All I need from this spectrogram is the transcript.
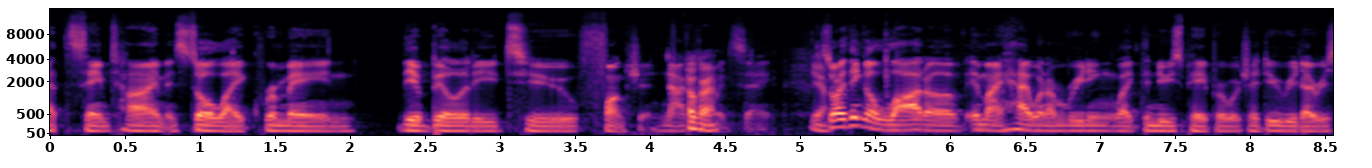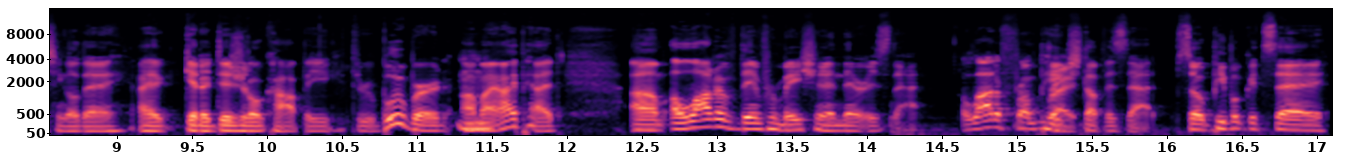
at the same time and still like remain the ability to function, not go Okay. insane. Yeah. So I think a lot of in my head when I'm reading like the newspaper, which I do read every single day, I get a digital copy through Bluebird on my iPad. Um, a lot of the information in there is that. A lot of front page Right. stuff is that. So people could say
